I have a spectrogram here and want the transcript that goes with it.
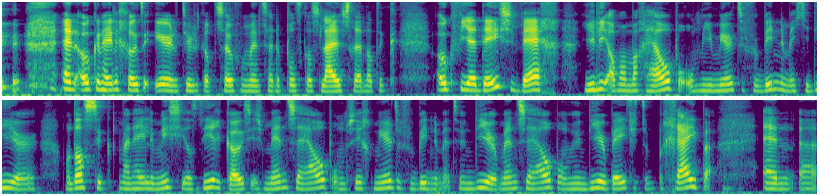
en ook een hele grote eer natuurlijk dat zoveel mensen naar de podcast luisteren. En dat ik ook via deze weg jullie allemaal mag helpen om je meer te verbinden met je dier. Want dat is natuurlijk mijn hele missie als dierencoach. Is mensen helpen om zich meer te verbinden met hun dier. Mensen helpen om hun dier beter te begrijpen. En uh,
